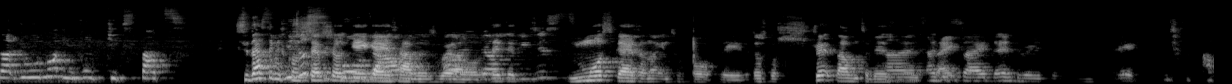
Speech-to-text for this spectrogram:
that you will not even kickstart. See, that's the misconception gay guys have as well. and, um, They- they- just most guys are not into foreplay. They just go straight down to And business. as like, a side, that is very. How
